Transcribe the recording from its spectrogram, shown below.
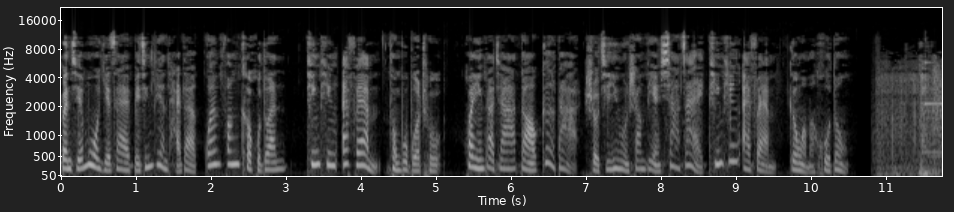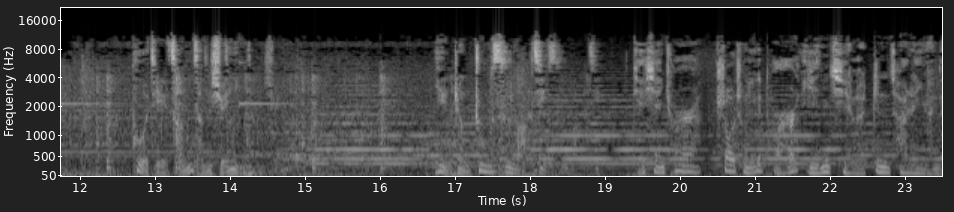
本节目也在北京电台的官方客户端听听 FM 同步播出，欢迎大家到各大手机应用商店下载听听 FM，跟我们互动，破解层层悬疑，验证蛛丝马迹。铁线圈啊，烧成一个团儿，引起了侦查人员的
